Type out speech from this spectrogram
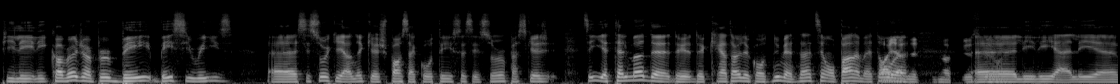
puis les, les coverages un peu B, B series. Euh, c'est sûr qu'il y en a que je passe à côté, ça c'est sûr, parce que il y a tellement de, créateurs de contenu maintenant. On parle, mettons, euh, euh, les, les, les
